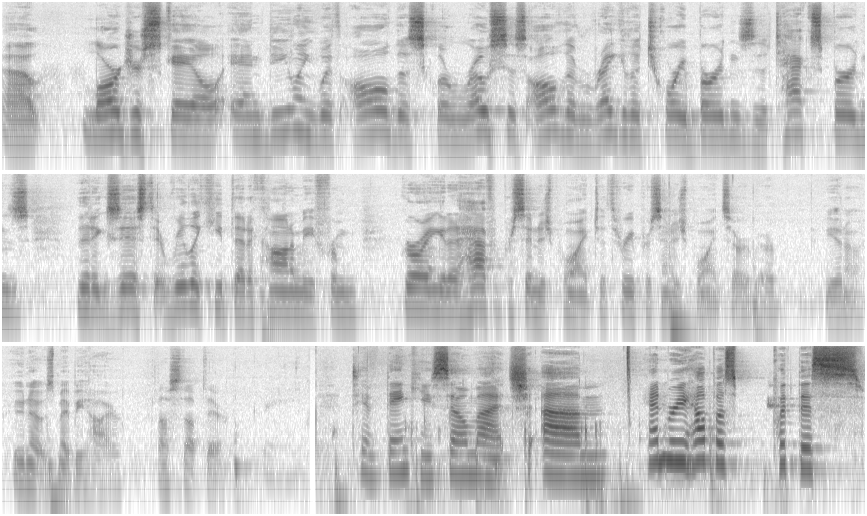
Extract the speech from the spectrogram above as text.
uh, larger scale and dealing with all the sclerosis, all the regulatory burdens, the tax burdens that exist that really keep that economy from growing at a half a percentage point to three percentage points or, or you know, who knows, maybe higher. I'll stop there. Tim, thank you so much. Um, Anne Marie, help us put this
